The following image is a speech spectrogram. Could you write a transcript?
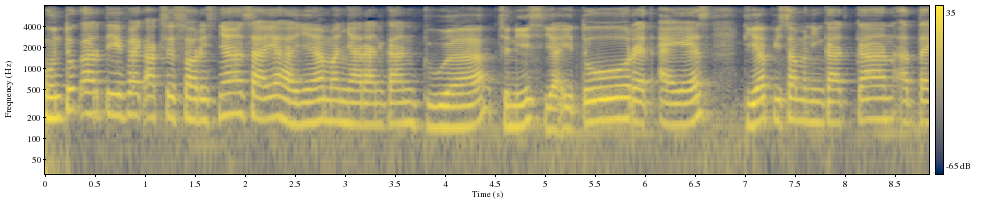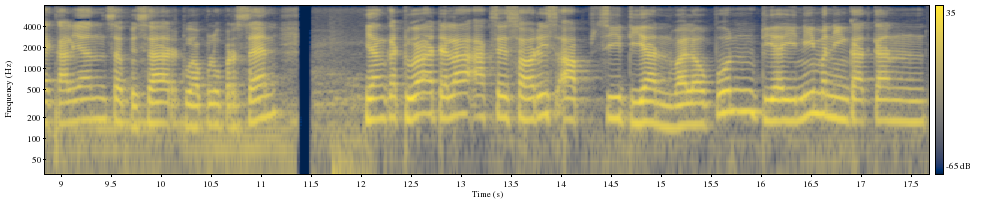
Untuk artifact aksesorisnya saya hanya menyarankan dua jenis yaitu Red Eyes dia bisa meningkatkan attack kalian sebesar 20% yang kedua adalah aksesoris obsidian. Walaupun dia ini meningkatkan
